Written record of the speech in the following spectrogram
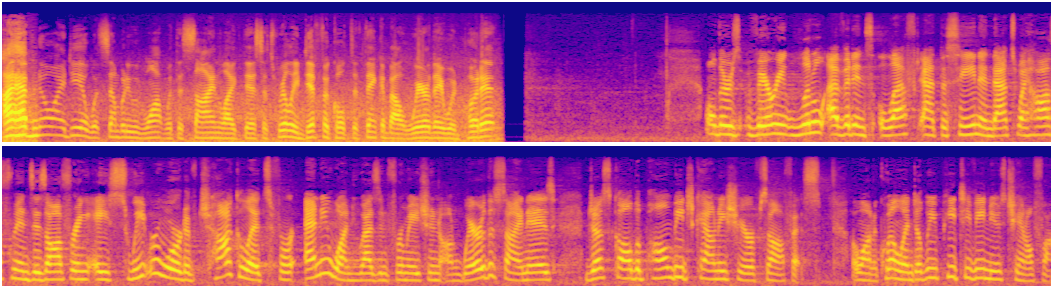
I have no idea what somebody would want with a sign like this. It's really difficult to think about where they would put it. Well, there's very little evidence left at the scene, and that's why Hoffman's is offering a sweet reward of chocolates for anyone who has information on where the sign is. Just call the Palm Beach County Sheriff's Office. Alana Quillen, WPTV News Channel 5.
